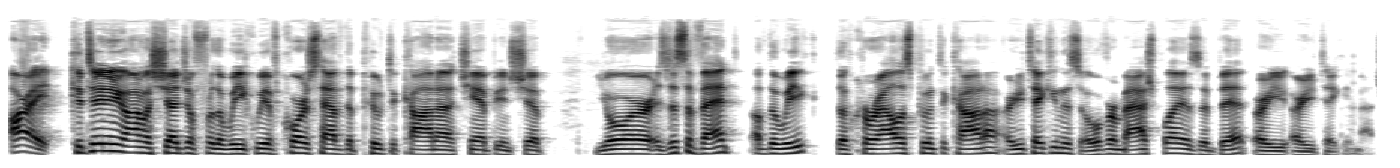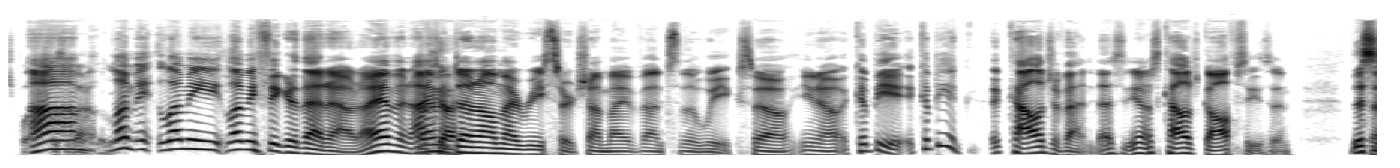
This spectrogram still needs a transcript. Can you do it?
All right, continuing on with schedule for the week, we of course have the Punta Cana Championship. Your is this event of the week, the Corales Punta Cana? Are you taking this over match play as a bit, or are you are you taking match play? Um, of the week? let me let me let me figure that out. I haven't I haven't done all my research on my events of the week, so you know it could be it could be a, a college event. That's you know it's college golf season. This So-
